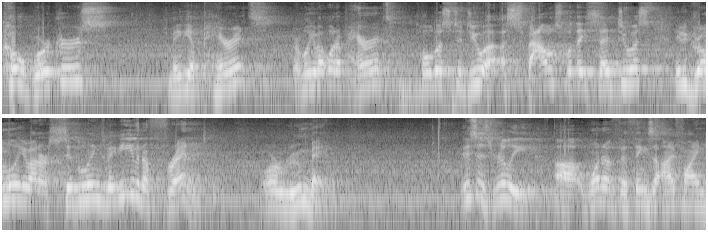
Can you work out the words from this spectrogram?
co-workers, maybe a parent, grumbling about what a parent told us to do, a, a spouse, what they said to us, maybe grumbling about our siblings, maybe even a friend or a roommate. This is really uh, one of the things that I find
